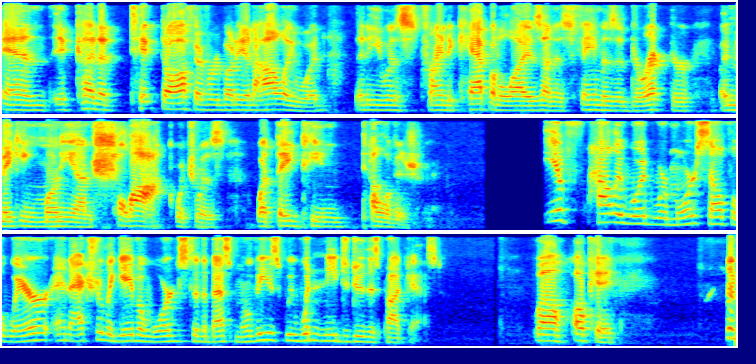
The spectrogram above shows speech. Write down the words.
and it kind of ticked off everybody in Hollywood that he was trying to capitalize on his fame as a director by making money on schlock, which was what they deemed television. If Hollywood were more self aware and actually gave awards to the best movies, we wouldn't need to do this podcast. Well, okay. All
